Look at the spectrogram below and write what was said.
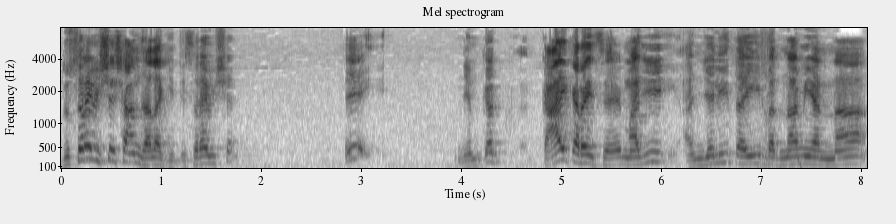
दुसरा विषय शांत झाला की तिसरा विषय. हे नेमकं काय करायचंय? माझी अंजलीताई बदनामी यांना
